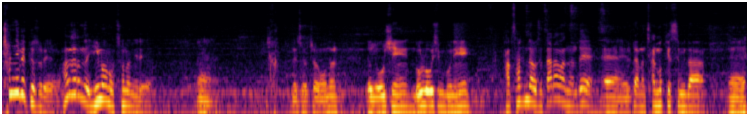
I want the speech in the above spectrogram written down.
1200페소래요. 한 사람당 2만 5천 원이래요. 예. 그래서 저 오늘 여기 오신 놀러 오신 분이 밥 사준다고 해서 따라왔는데 예, 일단은 잘 먹겠습니다. 예.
